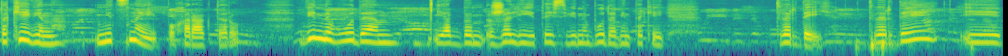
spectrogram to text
такий він міцний по характеру. Він не буде якби жалітись, він не буде, він такий твердий. Твердий і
